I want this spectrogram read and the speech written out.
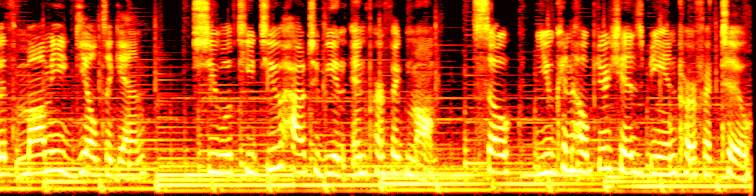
with mommy guilt again. She will teach you how to be an imperfect mom so you can help your kids be imperfect too.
